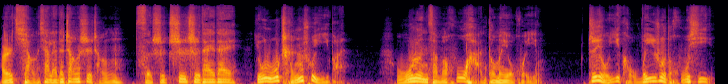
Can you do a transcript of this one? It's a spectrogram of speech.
而抢下来的张士诚此时痴痴呆呆，犹如沉睡一般，无论怎么呼喊都没有回应，只有一口微弱的呼吸。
